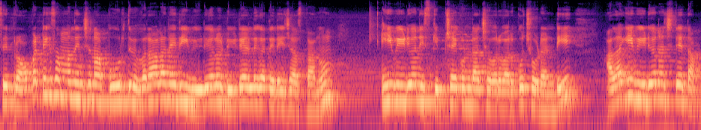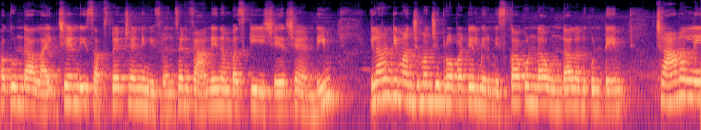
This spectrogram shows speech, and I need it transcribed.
సో ప్రాపర్టీకి సంబంధించిన పూర్తి వివరాలు అనేది ఈ వీడియోలో డీటెయిల్డ్గా తెలియజేస్తాను. ఈ వీడియోని స్కిప్ చేయకుండా చివరి వరకు చూడండి. అలాగే ఈ వీడియో నచ్చితే తప్పకుండా లైక్ చేయండి సబ్స్క్రైబ్ చేయండి మీ ఫ్రెండ్స్ అండ్ ఫ్యామిలీ మెంబర్స్కి షేర్ చేయండి. ఇలాంటి మంచి మంచి ప్రాపర్టీలు మీరు మిస్ కాకుండా ఉండాలనుకుంటే ఛానల్ని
